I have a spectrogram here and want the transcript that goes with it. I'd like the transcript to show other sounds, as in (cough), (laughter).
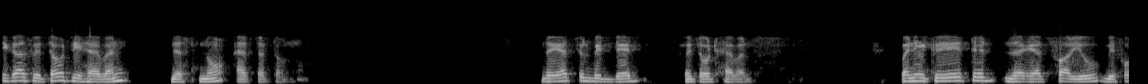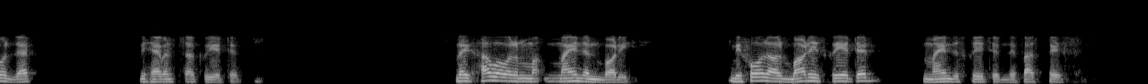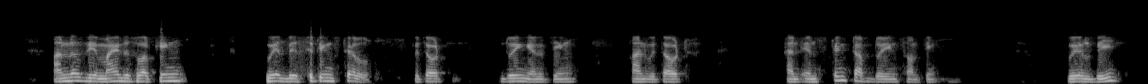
Because without the heaven, there's no earth at all. The earth will be dead without heavens. When He created the earth for you, before that, the heavens are created. Like how our mind and body. Before our body is created, mind is created in the first place. Unless the mind is working, we'll be sitting still without doing anything and without an instinct of doing something. We'll be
